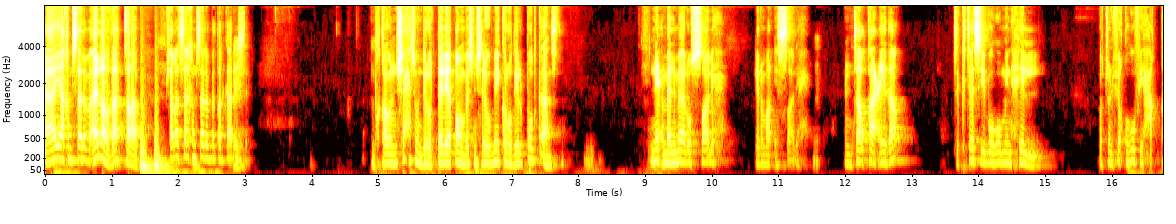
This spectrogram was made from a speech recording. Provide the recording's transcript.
ها هي 5000 هاي الأرض التراب إن شاء الله تشري 5000 mètre carré. نبقاو نشحتوا ونديروا ال téléthon باش نشريو ميكرو ديال البودكاست. نعم المال الصالح للمرء الصالح. انت القاعده تكتسبه من حل وتنفقه في حق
